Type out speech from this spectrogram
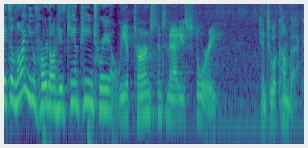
It's a line you've heard on his campaign trail. We have turned Cincinnati's story into a comeback.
